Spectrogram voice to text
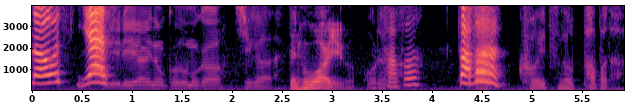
no, no, it's yes. 知り合いの子供か違う Then who are you? 俺は Papa? Papa! こいつのパパだ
